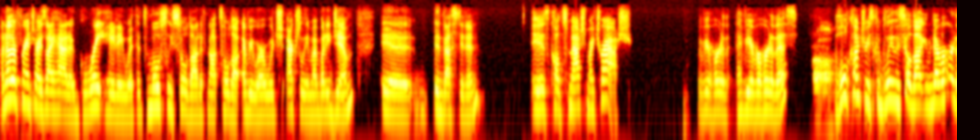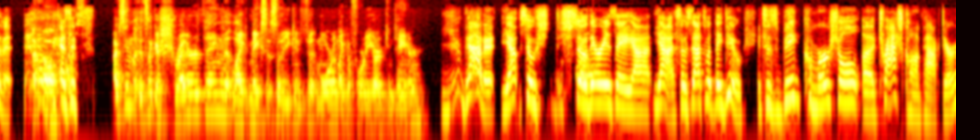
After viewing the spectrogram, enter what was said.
Another franchise I had a great heyday with. It's mostly sold out, if not sold out everywhere, which actually my buddy Jim uh, invested in, is called Smash My Trash. Have you heard of? Have you ever heard of this? Uh-uh. The whole country is completely sold out. You've never heard of it? No, because it's. I've seen it's like a shredder thing that like makes it so that you can fit more in like a forty yard container. You got it. Yep. So so there is a uh yeah, so that's what they do. It's this big commercial uh trash compactor.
